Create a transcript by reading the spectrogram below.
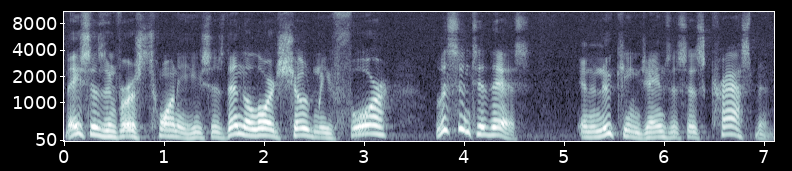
Then he says in verse 20, he says, Then the Lord showed me four, listen to this. In the New King James, it says craftsmen.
